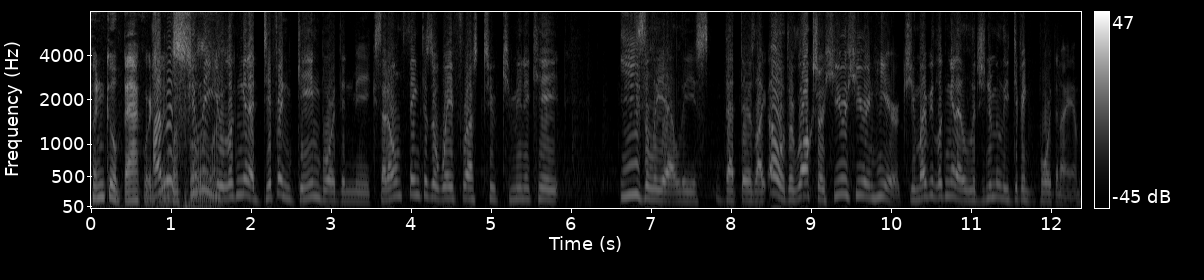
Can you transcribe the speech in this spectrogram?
Couldn't go backwards. I'm we went forward assuming you're looking at a different game board than me, because I don't think there's a way for us to communicate easily, at least, that there's like, oh, the rocks are here, here, and here. Because you might be looking at a legitimately different board than I am.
